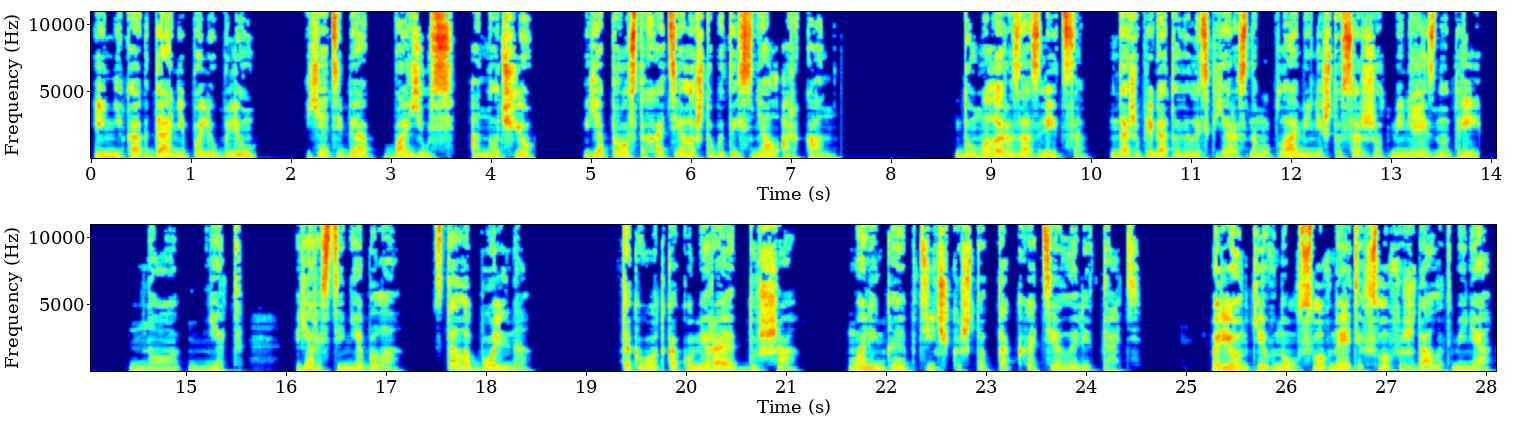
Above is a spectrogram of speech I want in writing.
«И никогда не полюблю. Я тебя боюсь, а ночью я просто хотела, чтобы ты снял аркан». Думала разозлиться, даже приготовилась к яростному пламени, что сожжет меня изнутри. Но нет, ярости не было. Стало больно. Так вот, как умирает душа. Маленькая птичка, что так хотела летать. Рион кивнул, словно этих слов и ждал от меня.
